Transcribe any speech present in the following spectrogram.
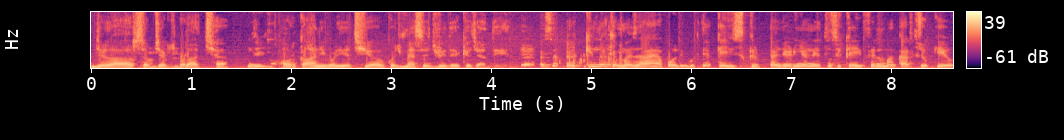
ਜਿਹੜਾ ਸਬਜੈਕਟ ਬੜਾ ਅੱਛਾ ਹੈ ਜੀ ਔਰ ਕਹਾਣੀ ਬੜੀ ਅੱਛੀ ਹੈ ਔਰ ਕੁਝ ਮੈਸੇਜ ਵੀ ਦੇ ਕੇ ਜਾਂਦੀ ਹੈ ਸਰ ਕਿੰਨਾ ਕਿ ਮਜ਼ਾ ਆਇਆ ਬਾਲੀਵੁੱਡ ਦੀਆਂ ਕਈ ਸਕ੍ਰਿਪਟਾਂ ਜਿਹੜੀਆਂ ਨੇ ਤੁਸੀਂ ਕਈ ਫਿਲਮਾਂ ਕਰ ਚੁੱਕੇ ਹੋ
